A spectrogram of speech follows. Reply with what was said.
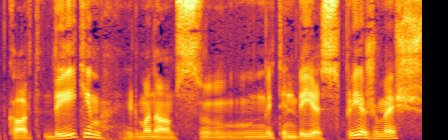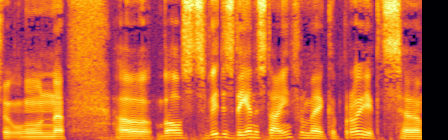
Apkārt dīķim ir manāms um, itin biezs spriežu mešs, un uh, valsts vidas dienestā informē, ka projekts uh,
